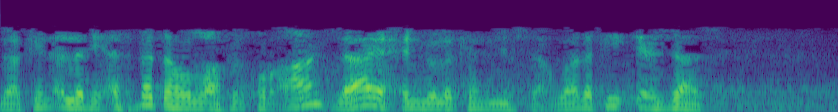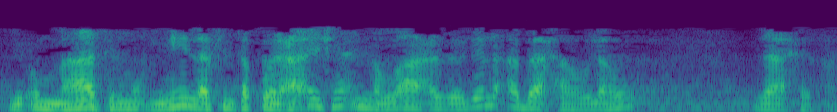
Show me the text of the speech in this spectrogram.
لكن الذي أثبته الله في القرآن لا يحل لك النساء. وهذا فيه إعزاز لأمهات المؤمنين. لكن تقول عائشة إن الله عز وجل أباحه له لاحقا.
